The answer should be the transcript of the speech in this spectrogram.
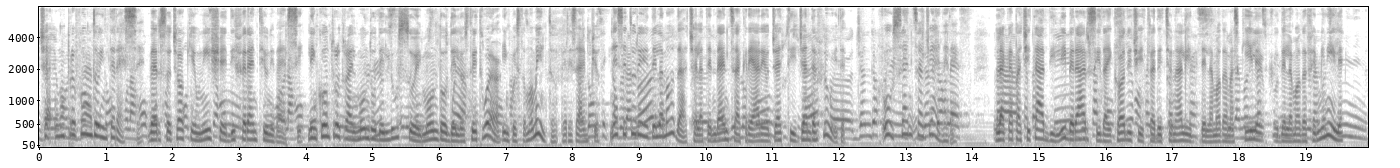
C'è un profondo interesse verso ciò che unisce differenti universi. L'incontro tra il mondo del lusso e il mondo dello streetwear, in questo momento, per esempio. Nel settore della moda c'è la tendenza a creare oggetti gender fluid o senza genere la capacità di liberarsi dai codici tradizionali della moda maschile o della moda femminile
